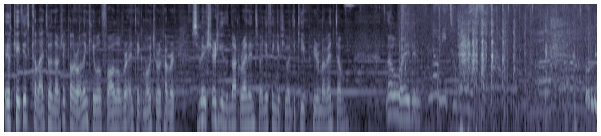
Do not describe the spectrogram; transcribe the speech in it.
If Cait Sith collides with an object while rolling, he will fall over and take a moment to recover. So make sure you do not run into anything if you want to keep your momentum. No way, dude. No need to worry yourself out. Holy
